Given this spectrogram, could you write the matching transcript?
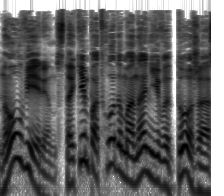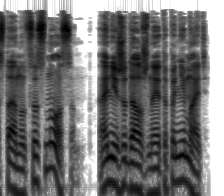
Но уверен, с таким подходом Ананьевы тоже останутся с носом. Они же должны это понимать.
